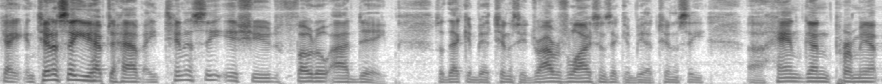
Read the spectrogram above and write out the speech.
Okay, in Tennessee, you have to have a Tennessee issued photo ID. So that could be a Tennessee driver's license, it can be a Tennessee uh, handgun permit,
